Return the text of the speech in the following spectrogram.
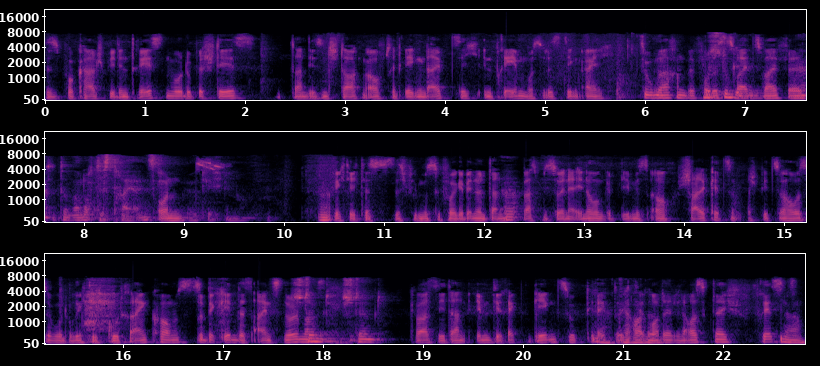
dieses Pokalspiel in Dresden, wo du bestehst, dann diesen starken Auftritt gegen Leipzig. In Bremen musst du das Ding eigentlich zumachen, bevor das 2-2 fällt. Ja, da war noch das 3-1. Und möglich, genau. Ja. Richtig, das, das Spiel musst du vorher gewinnen. Und dann, ja. was mir so in Erinnerung geblieben ist, auch Schalke zum Beispiel zu Hause, wo du richtig gut reinkommst, zu Beginn des 1-0 machst. Stimmt, stimmt. Quasi dann im direkten Gegenzug direkt ja, durch Terodde den Ausgleich frisst. Ja.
